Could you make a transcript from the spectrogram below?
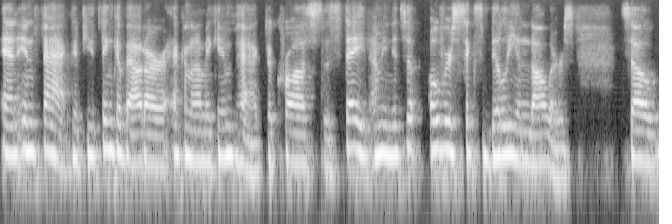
And in fact, if you think about our economic impact across the state, I mean, it's over $6 billion. So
